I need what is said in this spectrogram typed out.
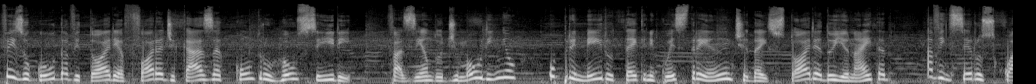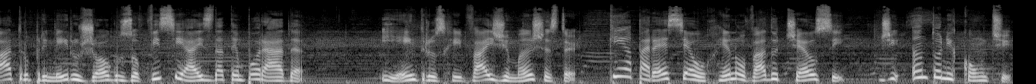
fez o gol da vitória fora de casa contra o Hull City, fazendo de Mourinho o primeiro técnico estreante da história do United a vencer os quatro primeiros jogos oficiais da temporada. E entre os rivais de Manchester, quem aparece é o renovado Chelsea, de Anthony Conte.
